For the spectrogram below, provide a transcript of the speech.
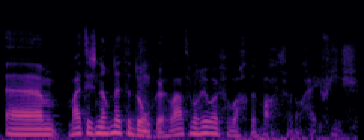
Ehm, maar het is nog net te donker. Laten we nog heel even wachten. Wachten we nog eventjes.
